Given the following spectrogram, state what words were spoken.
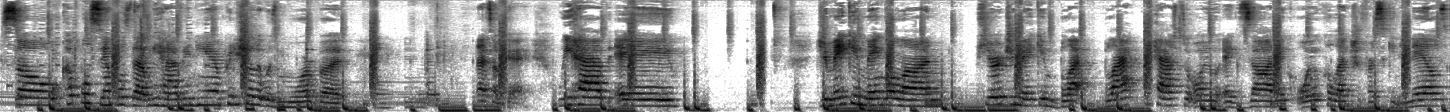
So a couple samples that we have in here. I'm pretty sure there was more, but that's okay. We have a Jamaican Mango Lime Pure Jamaican Black, Black Castor Oil Exotic Oil Collection for skin and nails.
